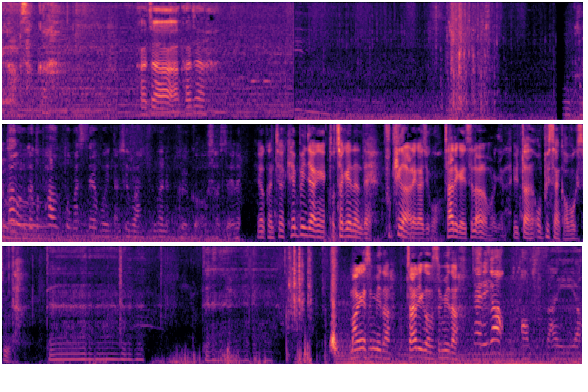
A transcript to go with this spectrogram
이거 한번 살까? 가자 가자. 가까우니까 또 파도가 세 보인다. 지금 봐, 중간에 파. 그러니까 여 근처 캠핑장에 도착했는데 부킹을 안 해가지고 자리가 있을려나 모르겠네. 일단 오피스 한번 가보겠습니다. 망했습니다. 자리가 없습니다. 자리가 없어요.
